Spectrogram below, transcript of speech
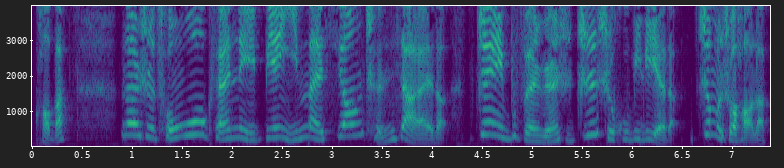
好吧，那是从窝克台那边一脉相承下来的，这一部分人是支持忽必烈的。这么说好了，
